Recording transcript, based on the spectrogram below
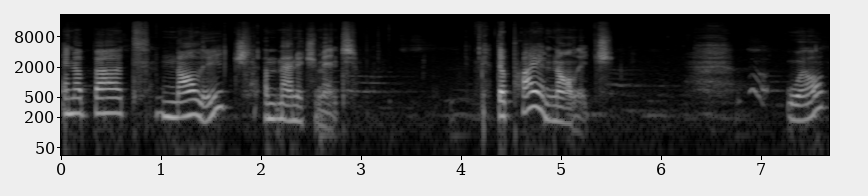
And about knowledge management, the prior knowledge well,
